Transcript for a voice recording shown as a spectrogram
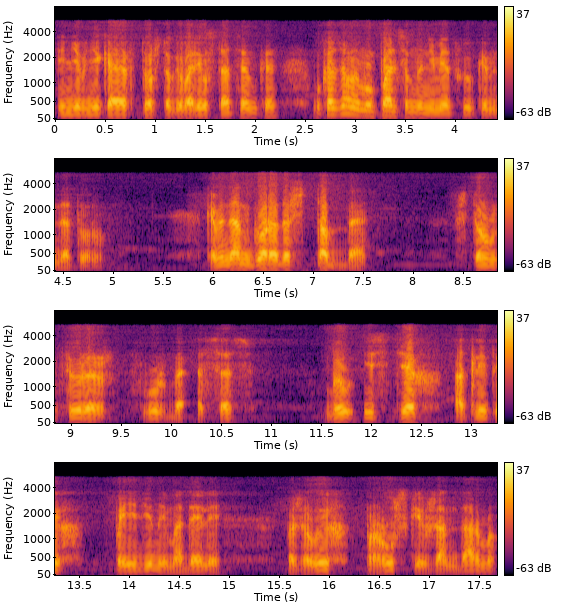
и не вникая в то, что говорил Стаценко, указал ему пальцем на немецкую комендатуру. Комендант города Штоббе, штурмфюрер службы СС, был из тех отлитых по единой модели пожилых прусских жандармов,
